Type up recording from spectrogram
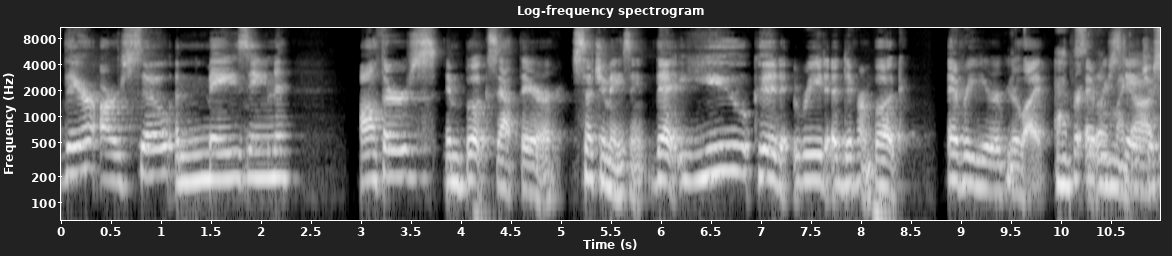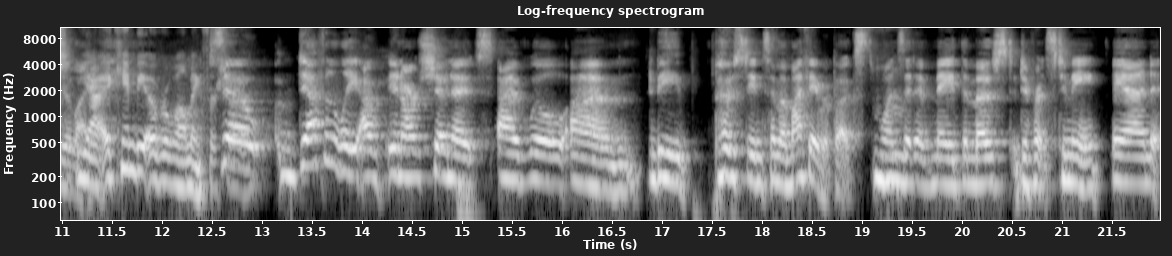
There are so amazing authors and books out there, such amazing that you could read a different book every year of your life for every Oh stage gosh. of your life. Yeah, it can be overwhelming for sure. so definitely, I, in our show notes, I will um, be posting some of my favorite books, ones Mhm. that have made the most difference to me. And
